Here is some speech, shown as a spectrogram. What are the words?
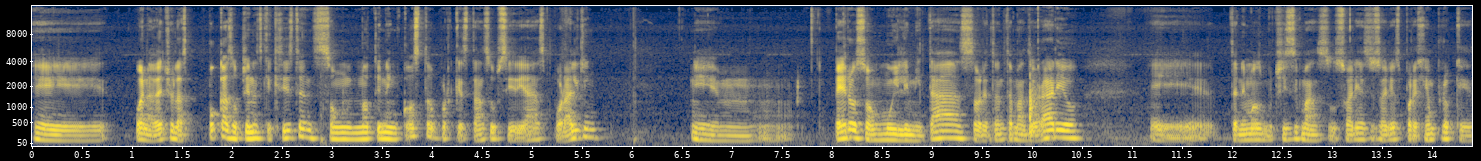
eh, bueno, de hecho las pocas opciones que existen son, no tienen costo porque están subsidiadas por alguien, em, pero son muy limitadas, sobre todo en temas de horario. Eh, tenemos muchísimas usuarias y usuarios, por ejemplo, que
